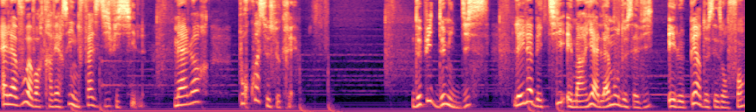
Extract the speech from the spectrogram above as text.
elle avoue avoir traversé une phase difficile. Mais alors, pourquoi ce secret? Depuis 2010, Leila Bekti est mariée à l'amour de sa vie et le père de ses enfants,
